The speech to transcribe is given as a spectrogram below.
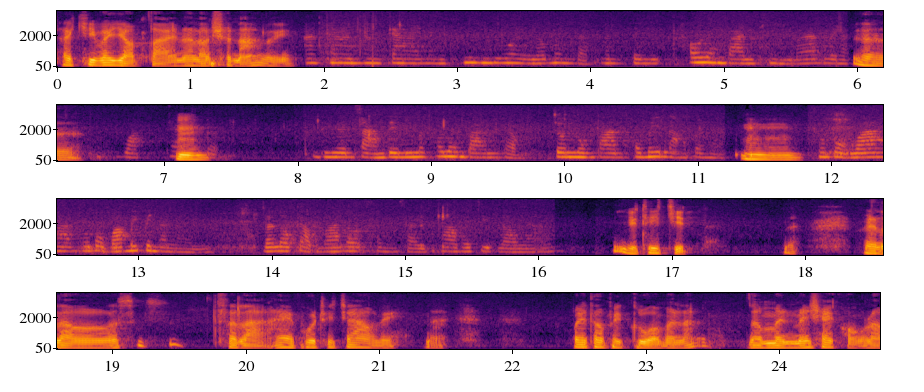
ถ้าคิดว่ายอมตายนะเราชนะเลย อาการทางกายมันขึ้นด้วย แล้วมันแบบมันเป็นเข้าโรงพยาบาลถี่มากเลยนะวัดแบบเดือนสามเดือนนี้มาเข้าโรงพยาบาลแบบจนโรงพยาบาลเขาไม่รับอะค่ะเขาบอกว่าเขาบอกว่าไม่เป็นอะไร แล้วเรากลับว่าเราสงสัยภาวะจิตเราแล้วอยู่ที่จิตเมื่อเราสละให้พระพุทธเจ้าเลยนะไม่ต้องไปกลัวมันละ แล้วมันไม่ใช่ของเรา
